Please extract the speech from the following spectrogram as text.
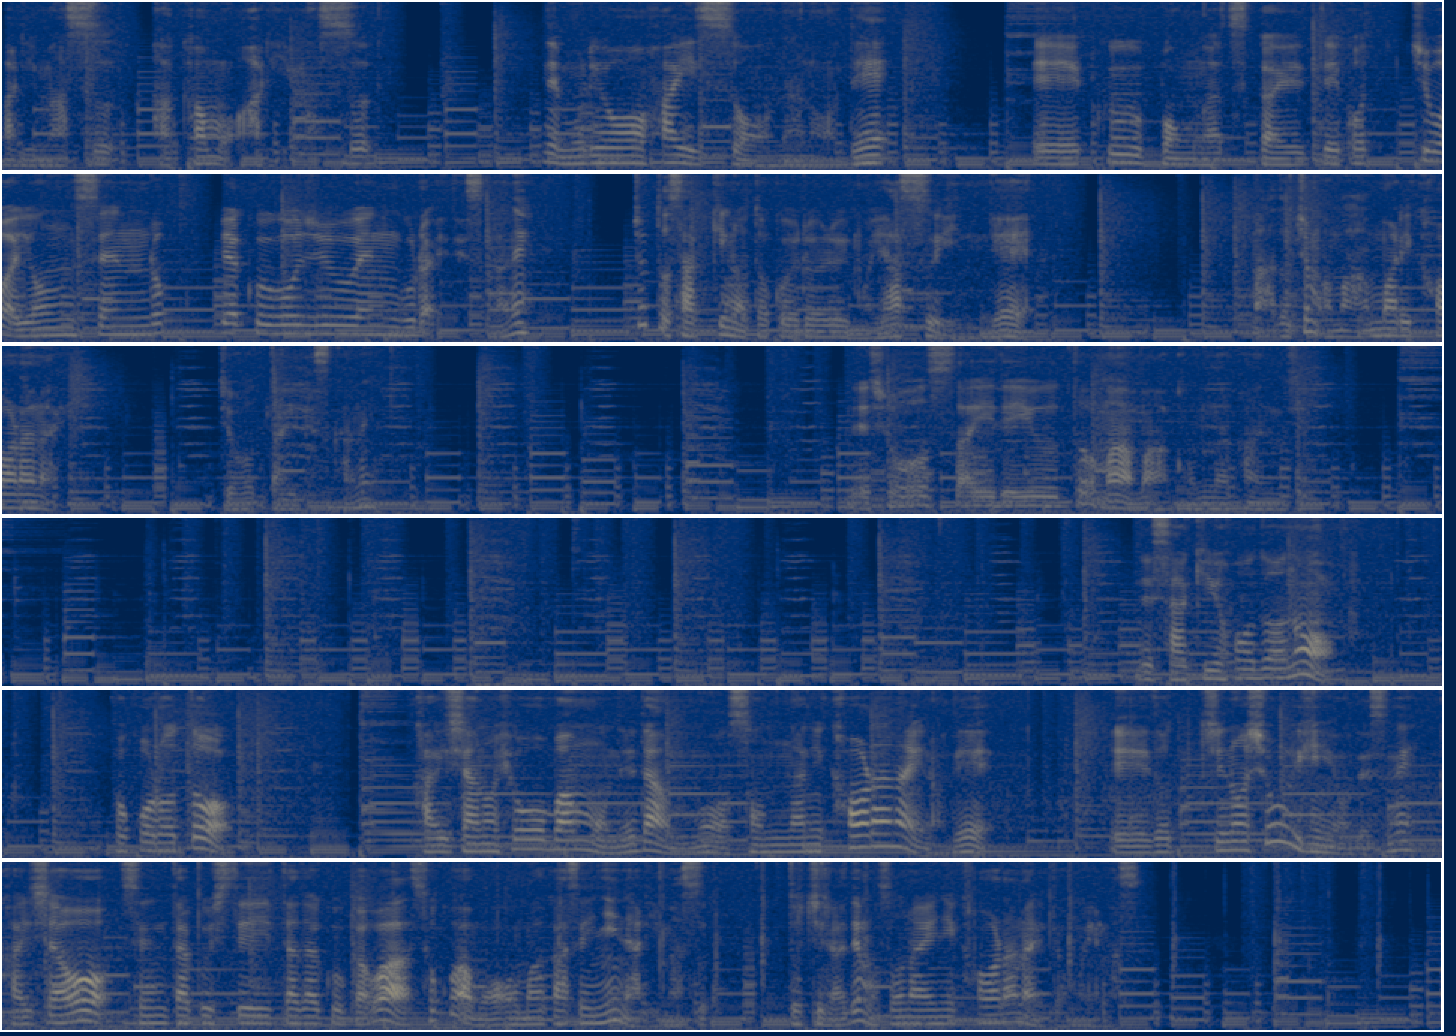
あります。赤もあります。で無料配送なので、えー、クーポンが使えてこっちは4650円ぐらいですかね。ちょっとさっきのところよりも安いんでまあどっちもまああんまり変わらない状態ですかね。で詳細で言うとまあまあこんな感じ。で先ほどのところと会社の評判も値段もそんなに変わらないので、えー、どっちの商品をですね会社を選択していただくかはそこはもうお任せになります。どちらでもそないに変わらないと思います。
